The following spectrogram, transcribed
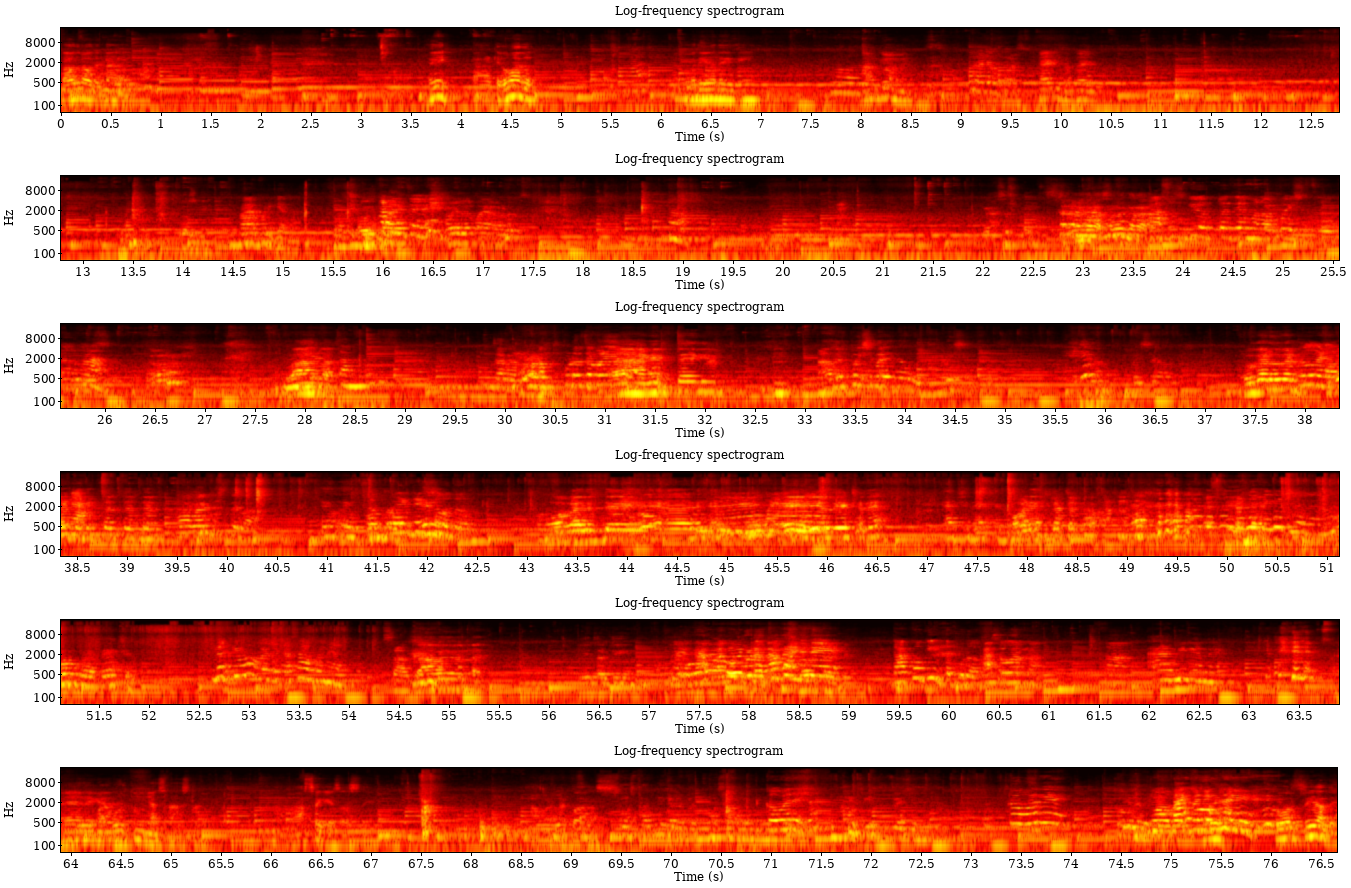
राहू राहू दे काय आवडत सरळ करा सरळ करा असंच गिफ्ट दे मला पैशाचं. हा गिफ्ट गिफ्ट अरे पैसे पाहिजे ना, पैसे. पैसे उघड उघड. उघड, उघड उघड. लगेच, चल चल चल. मोबाईल दिसतोय बा. ए, ए, फोन कर. Surprise द्यायचं ए, होतं. मोबाईल ते ए रिएक्शन आहे. नक्की मोबाईल का? साबण आहे. नाही हे दाखवा की पुढं. असं वर ना. हा. घ्या असं असं असं घ्यायचं असं. कवर आहे का ते इथं जायचे. कवर आहे कवर. मोबाईल पण खाली कवर फ्री आले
